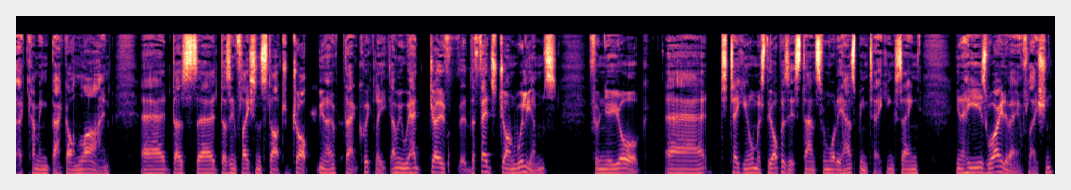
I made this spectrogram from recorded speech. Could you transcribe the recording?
are coming back online. Uh, does uh, does inflation start to drop? You know, that quickly? I mean, we had Joe, the Fed's John Williams from New York uh, taking almost the opposite stance from what he has been taking, saying, you know, he is worried about inflation.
